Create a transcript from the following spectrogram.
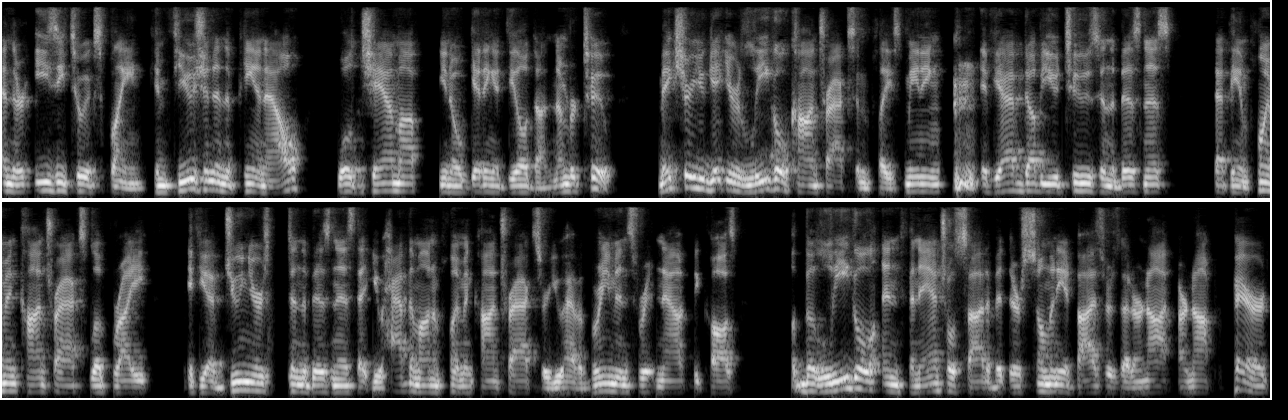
and they're easy to explain. Confusion in the P&L will jam up, you know, getting a deal done. Number 2, make sure you get your legal contracts in place, meaning if you have W2s in the business that the employment contracts look right. If you have juniors in the business that you have them on employment contracts or you have agreements written out because the legal and financial side of it, there's so many advisors that are not are not prepared.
